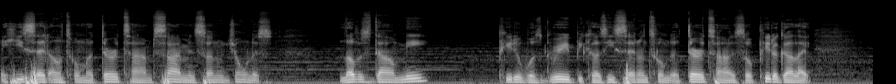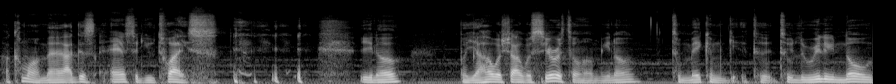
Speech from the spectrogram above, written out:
And he said unto him a third time, Simon, son of Jonas, lovest thou me? Peter was grieved because he said unto him the third time. So Peter got like, oh, come on, man, I just answered you twice. you know? But Yahweh was serious to him, you know, to make him get, to, to really know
